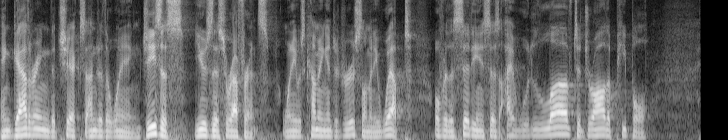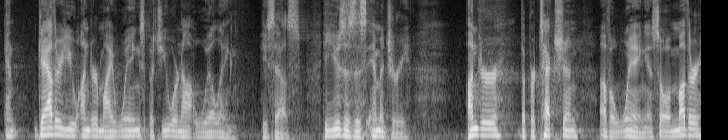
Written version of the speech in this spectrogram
and gathering the chicks under the wing. Jesus used this reference when he was coming into Jerusalem and he wept over the city and he says, I would love to draw the people and gather you under my wings, but you were not willing he says. He uses this imagery under the protection of a wing. And so a mother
